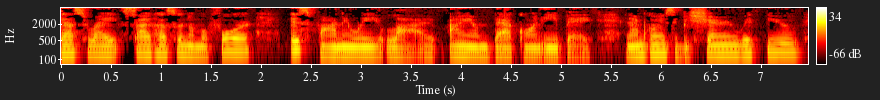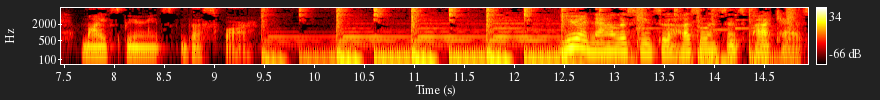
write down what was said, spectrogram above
That's right, side hustle number four is finally live. I am back on eBay and I'm going to be sharing with you my experience thus far. You are now listening to the Hustle and Sense podcast.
